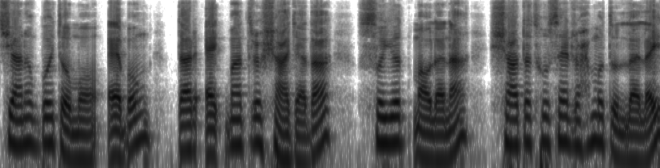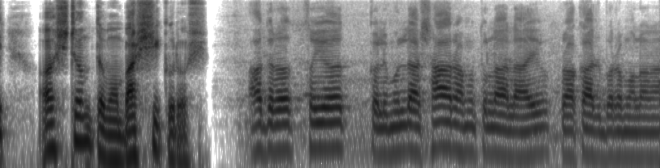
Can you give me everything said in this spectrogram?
ছিয়ানব্বইতম এবং তার একমাত্র শাহজাদা সৈয়দ মাওলানা শাহাদ হোসেন রহমতুল্লাহ অষ্টমতম বার্ষিক উরস হজরত সৈয়দ কলিমুল্লাহ শাহ রহমতুল্লাহ আলাই, প্রকাশ বড় মৌলানা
